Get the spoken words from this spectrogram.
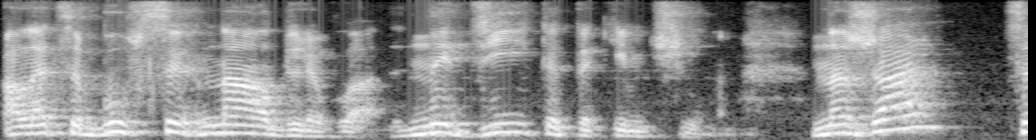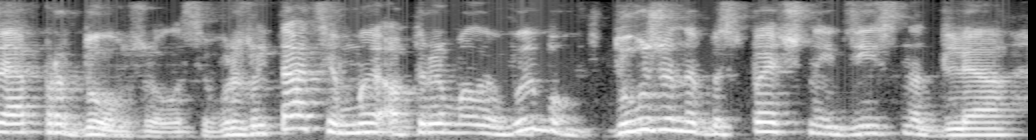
Але це був сигнал для влади: не дійте таким чином. На жаль, це продовжувалося. В результаті ми отримали вибух дуже небезпечний дійсно для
